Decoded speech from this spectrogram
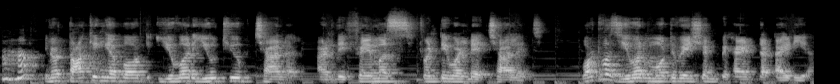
Uh-huh. You know, talking about your YouTube channel and the famous 21 day challenge. What was your motivation behind that idea?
